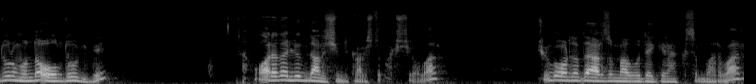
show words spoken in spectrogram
durumunda olduğu gibi. O arada Lübnan'ı şimdi karıştırmak istiyorlar. Çünkü orada da arz-ı mavude giren kısımları var.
